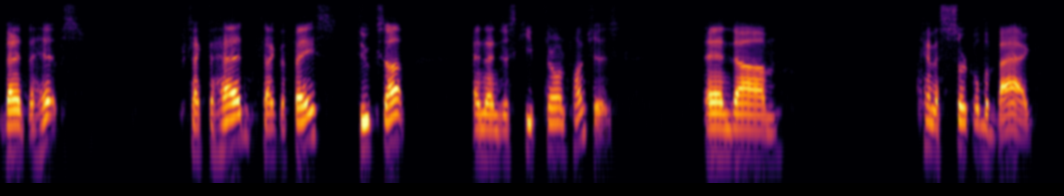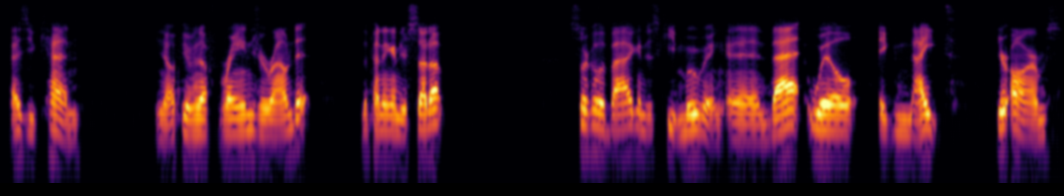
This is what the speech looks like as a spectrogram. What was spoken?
bent at the hips, protect the head, protect the face, dukes up, and then just keep throwing punches. And um, kind of circle the bag as you can. You know, if you have enough range around it, depending on your setup, circle the bag and just keep moving. And that will ignite your arms.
